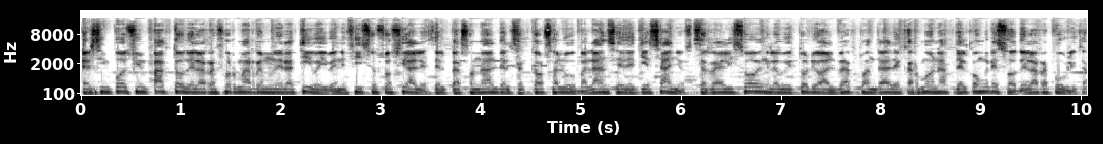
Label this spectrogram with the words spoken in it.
El simposio Impacto de la Reforma Remunerativa y Beneficios Sociales del Personal del Sector Salud, balance de 10 años, se realizó en el auditorio Alberto Andrade Carmona del Congreso de la República.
